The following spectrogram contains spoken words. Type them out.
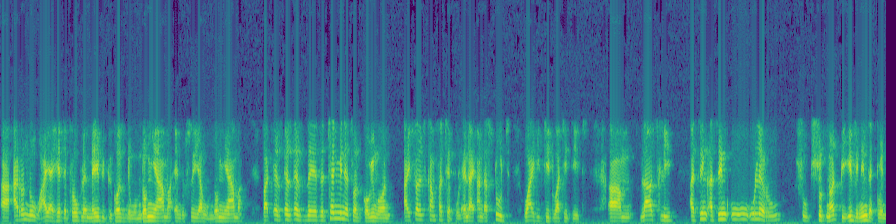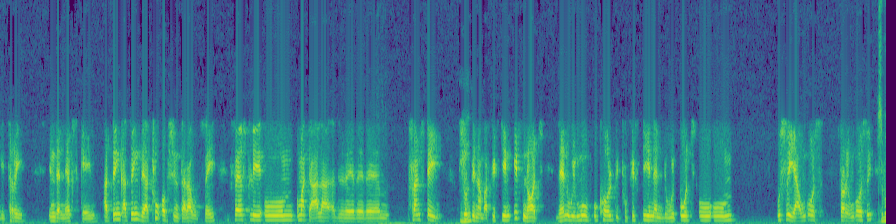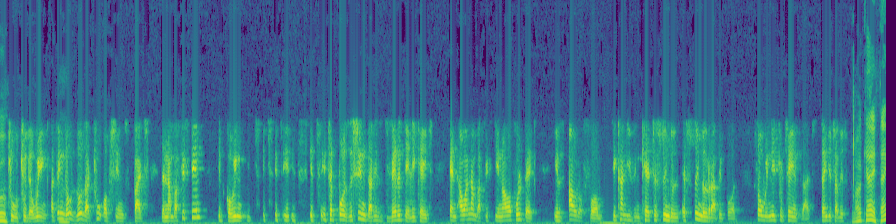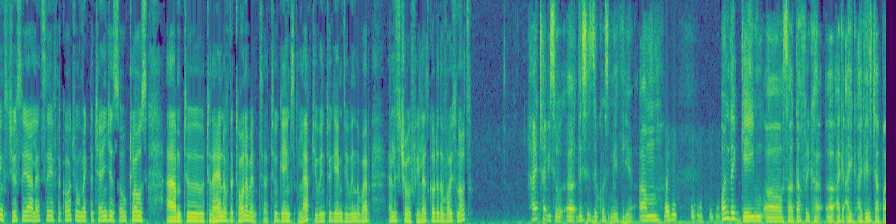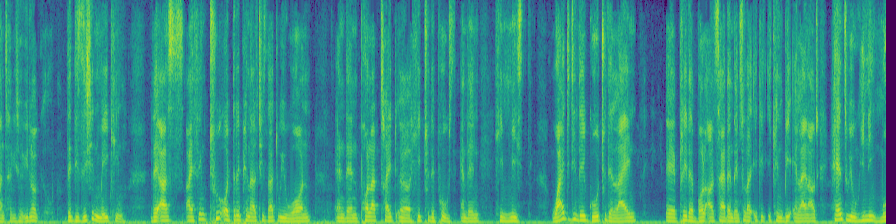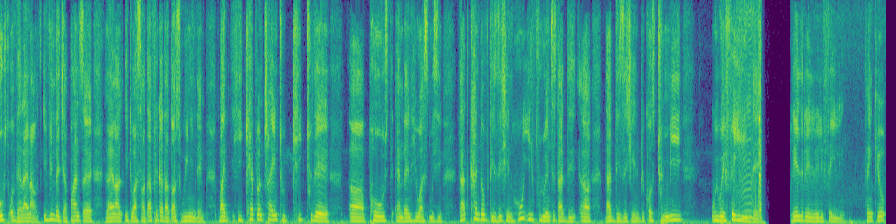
Uh, I don't know why I had a problem. Maybe because ngumuntu and Usia ngumuntu. But as, as as the the ten minutes was going on, I felt comfortable and I understood why he did what he did. Um, lastly, I think I think Uleru should should not be even in the 23 in the next game. I think I think there are two options that I would say. Firstly, um, Umadala, the the, the um, Frans Steyn should mm-hmm. be number 15. If not, then we move Ukolbi to 15 and we put um, Usia Unkosi, sorry Unkosi to to the wing. I think mm-hmm. those those are two options. But the number 15 it's going it's it's it's it's it's, a position that is very delicate. And our number 15, our fullback, is out of form. He can't even catch a single a single rugby ball. So we need to change that. Thank you, Travis. Okay, thanks, Juicy. Yeah, let's see if the coach will make the changes so close um, to to the end of the tournament. Uh, two games left. You win two games, you win the Webb Ellis Trophy. Let's go to the voice notes. Hi, Tabiso. Uh, this is Zico Smith here. Um, on the game, uh, South Africa uh, against Japan, Tabiso, you know, the decision making. There are, I think, two or three penalties that we won and then Pollard tried uh, hit to the post and then he missed. Why didn't they go to the line, uh, play the ball outside and then so that it, it can be a line out? Hence, we're winning most of the line outs. Even the Japan's uh, line out, it was South Africa that was winning them. But he kept on trying to kick to the uh, post and then he was missing. That kind of decision, who influences that de- uh, that decision? Because to me, we were failing there. Really, really, really failing. Thank you.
